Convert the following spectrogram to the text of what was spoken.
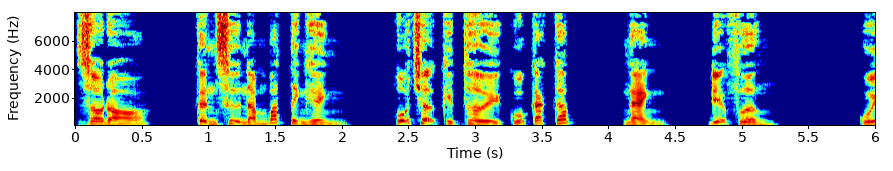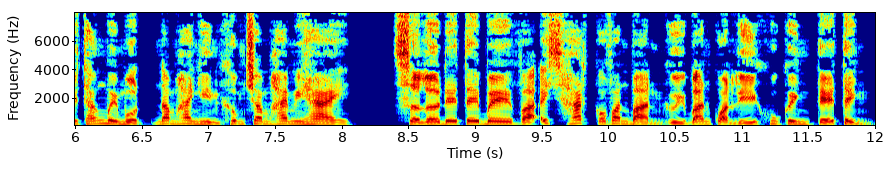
Do đó, cần sự nắm bắt tình hình, hỗ trợ kịp thời của các cấp, ngành, địa phương. Cuối tháng 11 năm 2022, Sở LDTB và XH có văn bản gửi Ban Quản lý Khu Kinh tế tỉnh,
